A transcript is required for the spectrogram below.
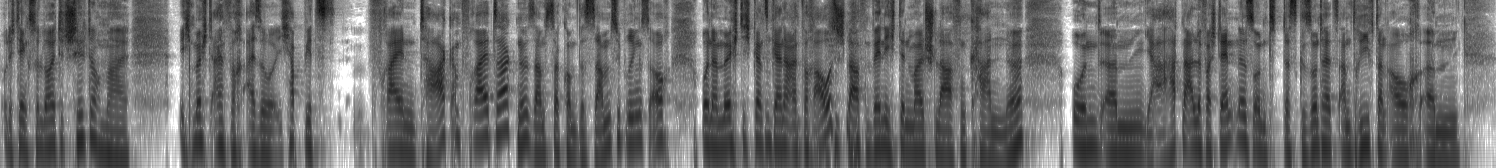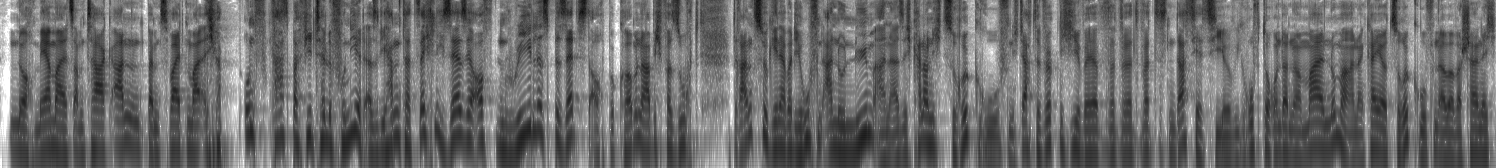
Und ich denke so, Leute, chill doch mal. Ich möchte einfach, also ich habe jetzt freien Tag am Freitag, ne? Samstag kommt das Sams übrigens auch. Und dann möchte ich ganz gerne einfach ausschlafen, wenn ich denn mal schlafen kann. Ne? Und ähm, ja, hatten alle Verständnis und das Gesundheitsamt rief dann auch ähm, noch mehrmals am Tag an und beim zweiten Mal, ich habe unfassbar viel telefoniert. Also die haben tatsächlich sehr, sehr oft ein Reales besetzt auch bekommen. Da habe ich versucht dran zu gehen, aber die rufen anonym an. Also ich kann auch nicht zurückrufen. Ich dachte wirklich hier, was, ist denn das jetzt hier? Ich rufe doch unter normalen Nummer an, dann kann ich auch zurückrufen, aber wahrscheinlich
